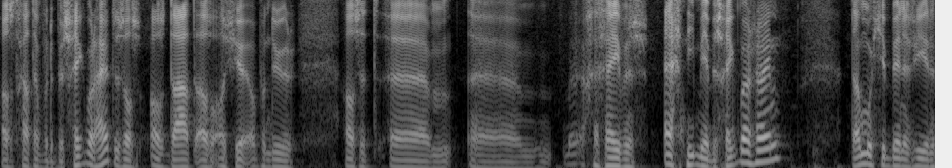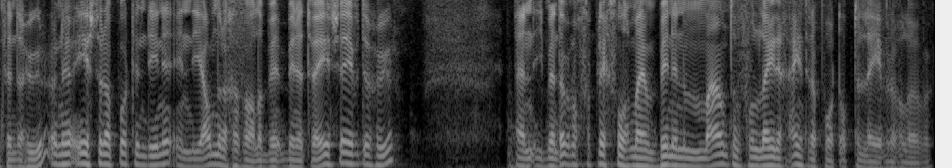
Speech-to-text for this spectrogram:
als het gaat over de beschikbaarheid... dus als, als, data, als, als je op een duur... als het ehm, ehm, gegevens echt niet meer beschikbaar zijn... dan moet je binnen 24 uur een eerste rapport indienen. In die andere gevallen bin- binnen 72 uur. En je bent ook nog verplicht volgens mij om binnen een maand een volledig eindrapport op te leveren, geloof ik.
